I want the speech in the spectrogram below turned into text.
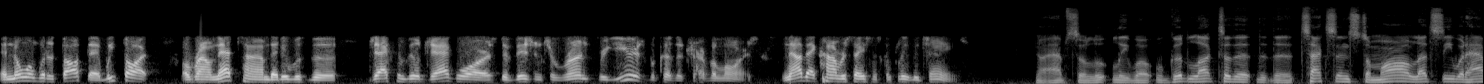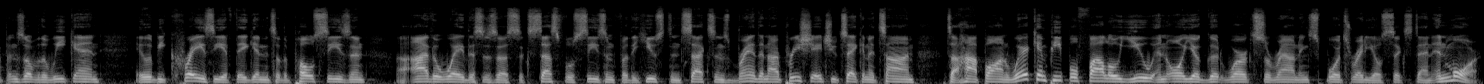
and no one would have thought that. We thought around that time that it was the Jacksonville Jaguars division to run for years because of Trevor Lawrence. Now that conversation has completely changed. No, absolutely. Well, good luck to the, the, the, Texans tomorrow. Let's see what happens over the weekend. It would be crazy if they get into the postseason. Uh, either way, this is a successful season for the Houston Texans. Brandon, I appreciate you taking the time to hop on. Where can people follow you and all your good work surrounding Sports Radio 610 and more?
